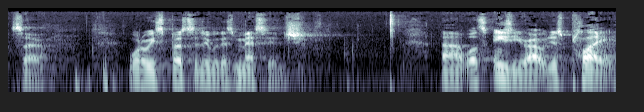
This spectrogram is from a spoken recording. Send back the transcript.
So, what are we supposed to do with this message? Uh, well, it's easy, right? We just play.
